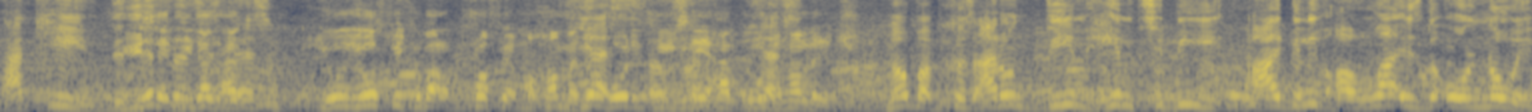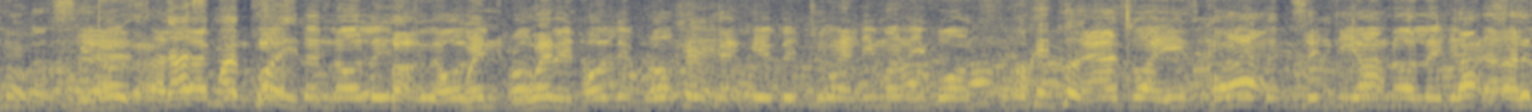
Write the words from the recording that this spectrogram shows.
Akeem, the you difference said he is have, you're, you're, speaking about Prophet Muhammad. Yes, according to you, he didn't have all yes. the knowledge. No, but because I don't deem him to be. I believe Allah is the all-knowing. No, that's, that's, my point. The knowledge but to Holy when, Prophet. When, Holy Prophet okay. can give it to anyone he wants. Okay, good. That's why he's called that, the city of knowledge. That's the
